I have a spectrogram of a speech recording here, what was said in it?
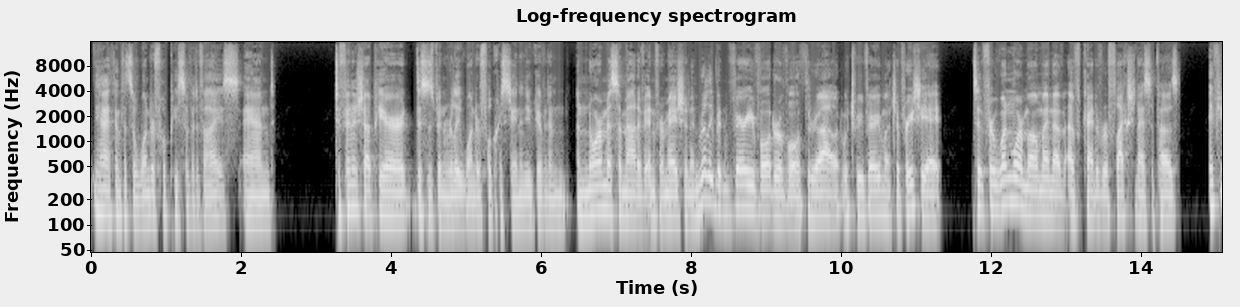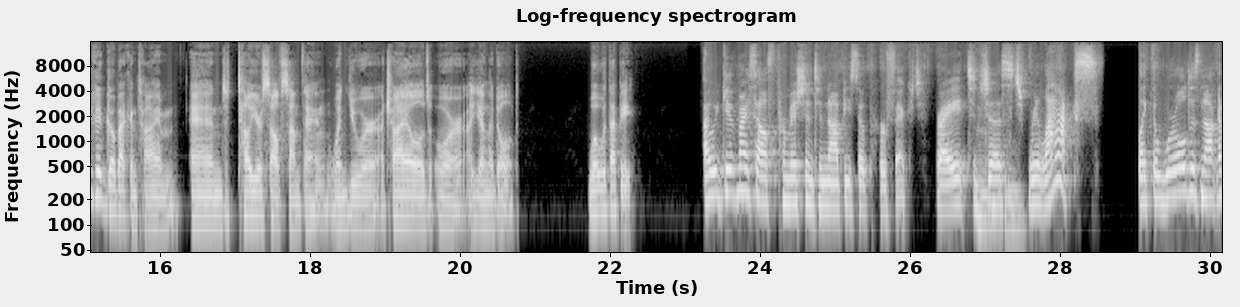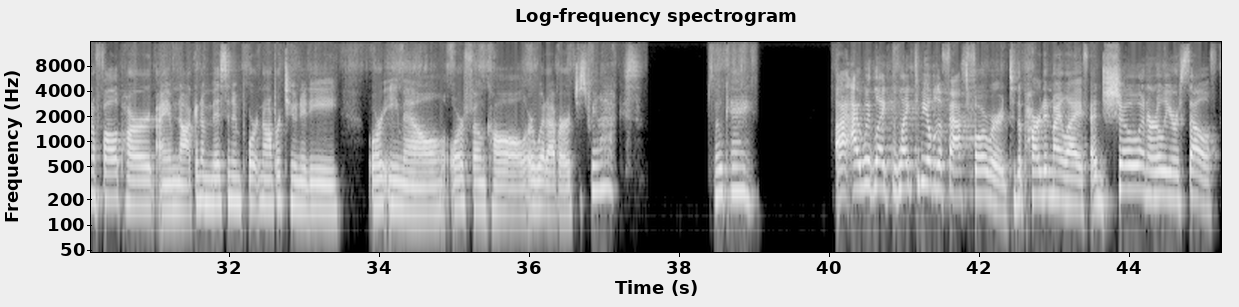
Yeah, I think that's a wonderful piece of advice. And to finish up here, this has been really wonderful, Christine, and you've given an enormous amount of information and really been very vulnerable throughout, which we very much appreciate. so for one more moment of, of kind of reflection, I suppose, if you could go back in time and tell yourself something when you were a child or a young adult, what would that be? I would give myself permission to not be so perfect, right? To mm-hmm. just relax. Like the world is not going to fall apart. I am not going to miss an important opportunity or email or phone call or whatever. Just relax. It's okay. I, I would like like to be able to fast forward to the part in my life and show an earlier self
